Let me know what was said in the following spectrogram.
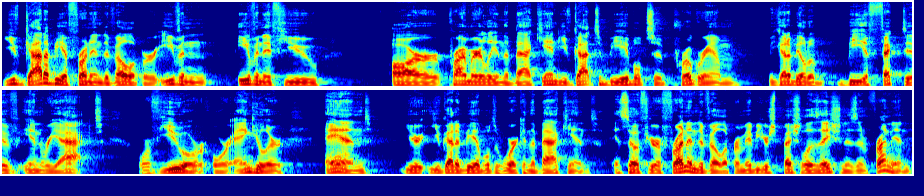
you've got to be a front end developer, even even if you are primarily in the back end. You've got to be able to program. You got to be able to be effective in React or Vue or or Angular, and you're, you've got to be able to work in the back end. And so if you're a front end developer, maybe your specialization is in front end,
